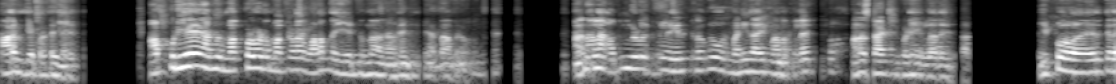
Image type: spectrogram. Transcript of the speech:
ஆரம்பிக்கப்பட்ட இயக்கம். அப்படியே அந்த மக்களோட மக்களா வளர்ந்த இயக்கம் தான் அனைத்து அதனால அவங்களுக்கு இருக்கிறவங்க ஒரு மனிதாபிமானத்துல மனசாட்சிப்படி எல்லாரும் இருக்காங்க. இப்போ இருக்கிற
